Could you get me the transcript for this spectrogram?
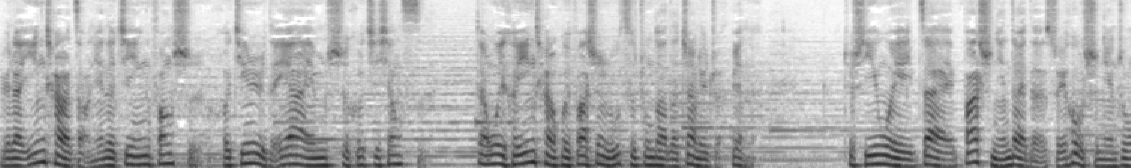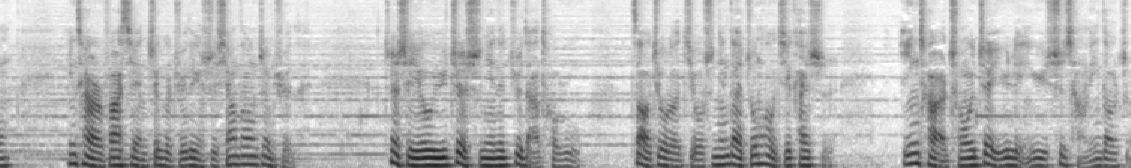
原来英特尔早年的经营方式和今日的 ARM 是何其相似。但为何英特尔会发生如此重大的战略转变呢？这是因为在八十年代的随后十年中，英特尔发现这个决定是相当正确的。正是由于这十年的巨大投入，造就了九十年代中后期开始，英特尔成为这一领域市场领导者。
